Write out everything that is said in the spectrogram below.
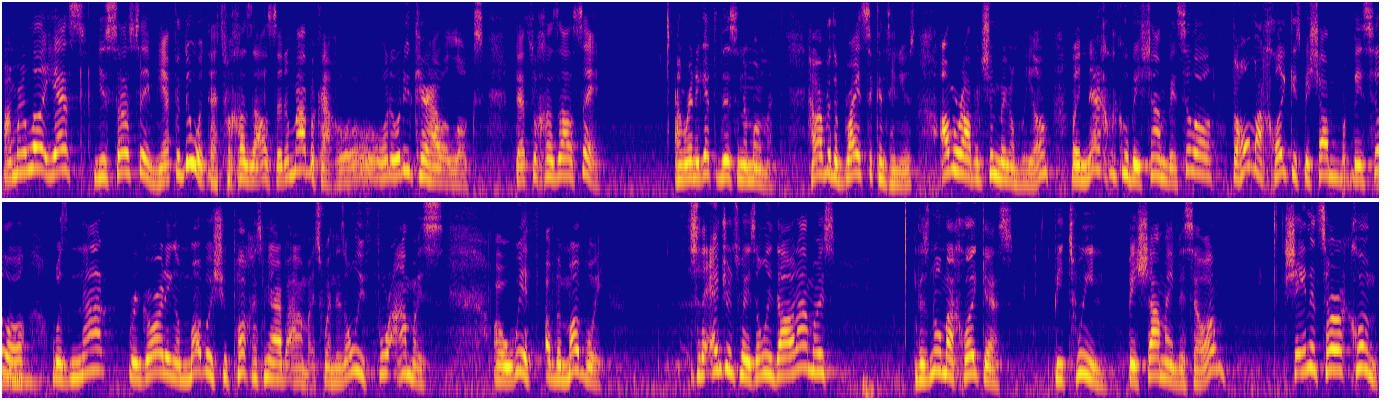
Amar loy, yes, yisasim. You have to do it. That's what Chazal said. Umabakach. What, what do you care how it looks? That's what Chazal say. And we're going to get to this in a moment. However, the Brisa continues. Amar Rabban Shim Ben Gamliel, le'nechliku beisham beisilo. The whole machlekes beisham beisilo was not regarding a mavoi shupachas mi'arba amos. When there's only four amos or uh, width of the mavoi, so the entranceway is only dalad amos. There's no machlekes between Beishamai and Beisela. Shein and Sarachum.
